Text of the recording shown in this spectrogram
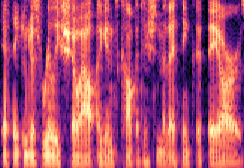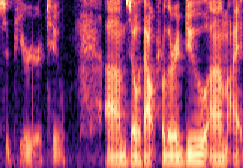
if they can just really show out against competition that I think that they are superior to. Um, so without further ado, um, I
